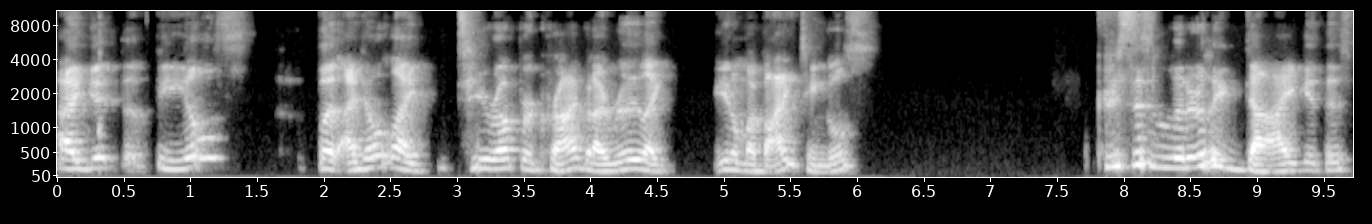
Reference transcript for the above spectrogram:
I get the feels, but I don't like tear up or cry, but I really like you know my body tingles. Chris is literally dying at this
